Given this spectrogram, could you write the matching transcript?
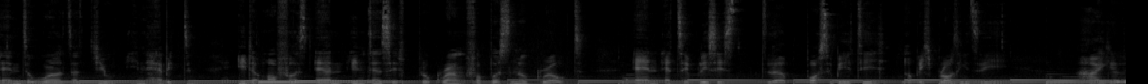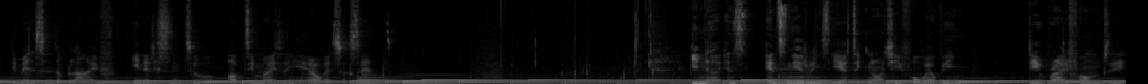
and the world that you inhabit. It offers an intensive program for personal growth and establishes the possibility of exploring the higher dimensions of life in addition to optimizing health and success. Inner engineering is a technology for well-being derived from the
